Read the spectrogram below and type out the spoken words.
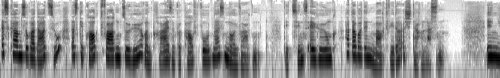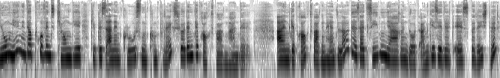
Es kam sogar dazu, dass Gebrauchtwagen zu höheren Preisen verkauft wurden als Neuwagen. Die Zinserhöhung hat aber den Markt wieder erstarren lassen. In Jungin in der Provinz Gyeonggi gibt es einen großen Komplex für den Gebrauchtwagenhandel. Ein Gebrauchtwagenhändler, der seit sieben Jahren dort angesiedelt ist, berichtet,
